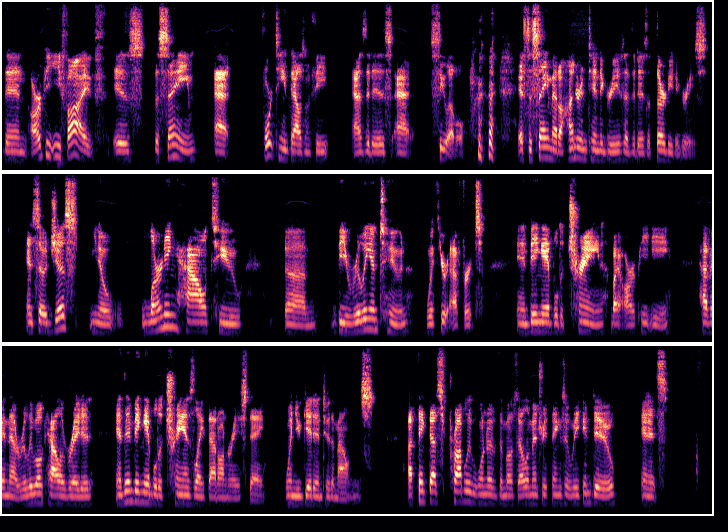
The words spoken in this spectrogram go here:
then RPE five is the same at 14,000 feet as it is at sea level. it's the same at 110 degrees as it is at 30 degrees. And so just, you know, learning how to um, be really in tune with your efforts and being able to train by RPE having that really well calibrated, and then being able to translate that on race day when you get into the mountains. I think that's probably one of the most elementary things that we can do, and it's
